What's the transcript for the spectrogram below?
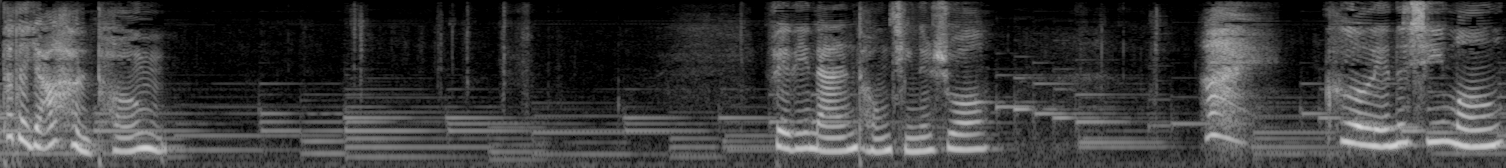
他的牙很疼。费迪南同情地说：“唉，可怜的西蒙，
